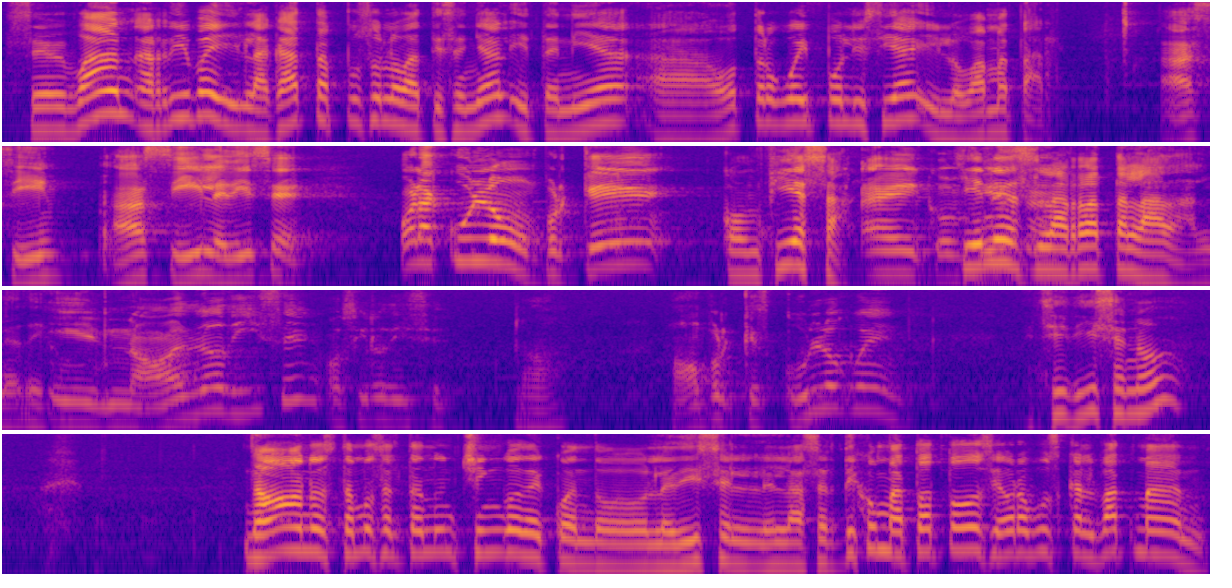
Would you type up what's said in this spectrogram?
Se van arriba y la gata puso la batiseñal y tenía a otro güey policía y lo va a matar. Ah, sí. Ah, sí, le dice, ¡Hora culo! ¿Por qué? Confiesa. Ay, ¿Quién es confiesa. la rata alada? Le dijo. Y no, ¿lo dice? ¿O sí lo dice? No. No, porque es culo, güey. Sí dice, ¿no? No, nos estamos saltando un chingo de cuando le dice, el, el acertijo mató a todos y ahora busca al Batman.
